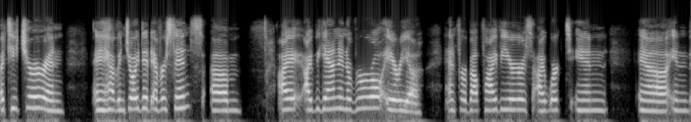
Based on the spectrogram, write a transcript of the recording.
a teacher and, and have enjoyed it ever since. Um, I, I began in a rural area, and for about five years, I worked in uh, in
